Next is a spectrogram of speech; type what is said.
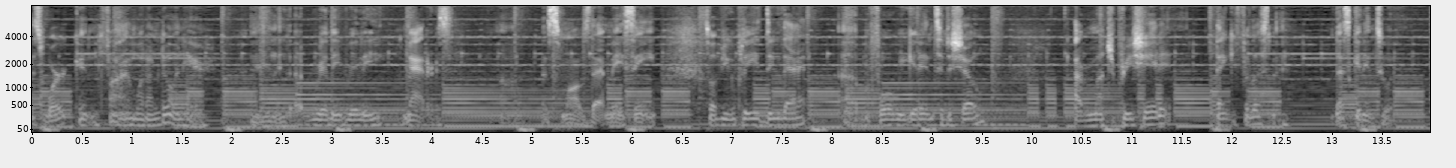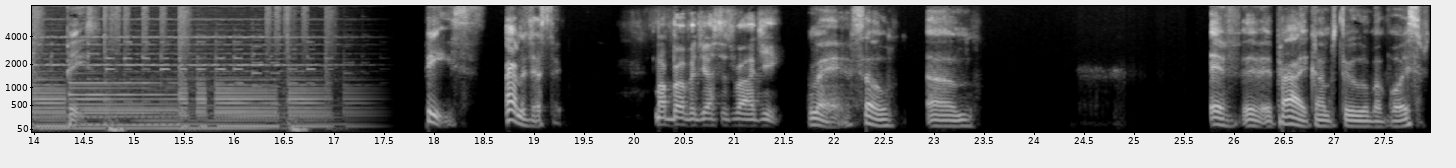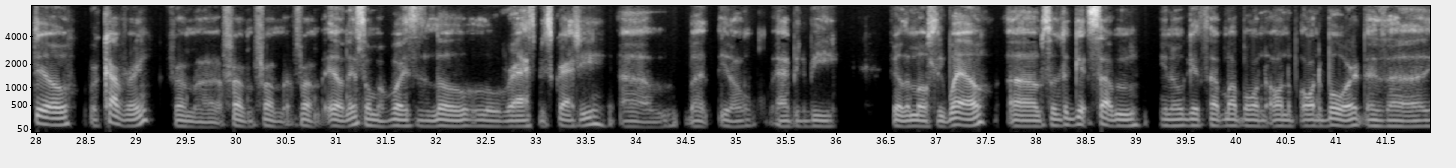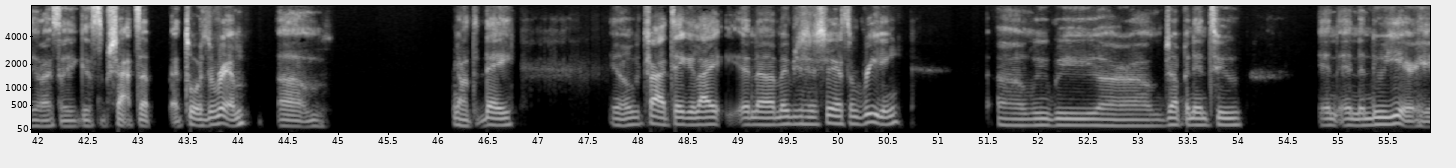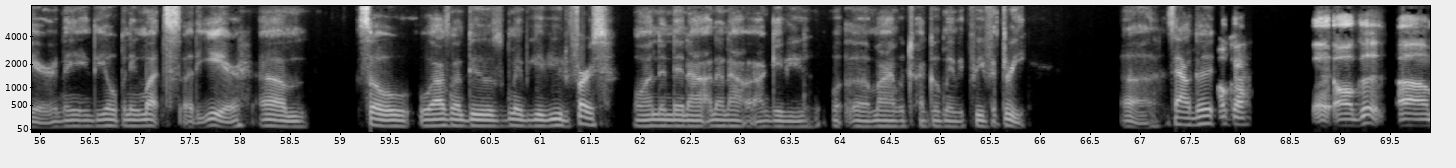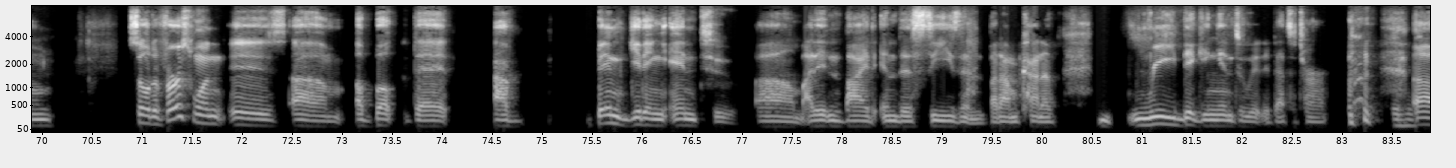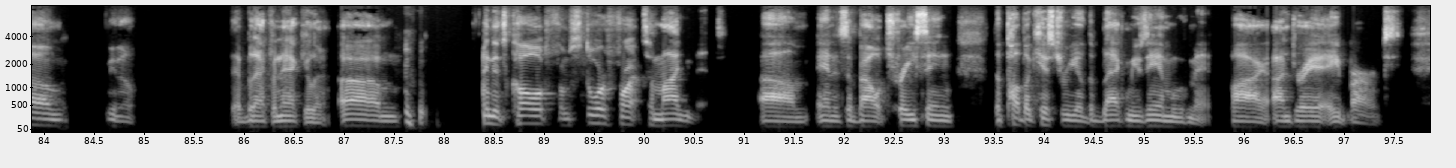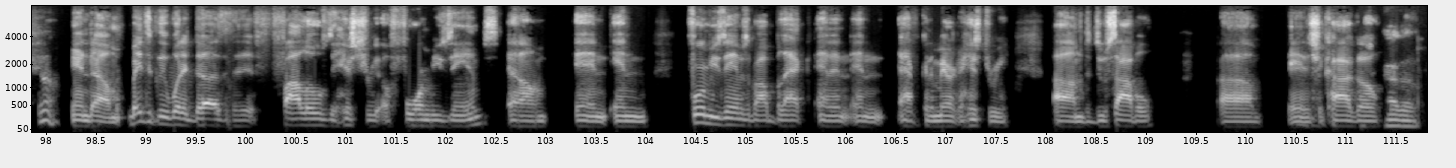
this work and find what I'm doing here. And it really, really matters, uh, as small as that may seem. So if you could please do that uh, before we get into the show, I would much appreciate it. Thank you for listening. Let's get into it. Peace. Peace. I'm Majestic. My brother Justice Rajee. Man, so um if, if it probably comes through my voice, I'm still recovering from uh from from from illness, so my voice is a little a little raspy, scratchy. Um, but you know, happy to be feeling mostly well. Um, so to get something, you know, get something up on on the on the board, as uh, you know, I say, get some shots up at, towards the rim. Um, know, today you know, we try to take it light and uh, maybe just share some reading. Uh, we we are um, jumping into in in the new year here, in the the opening months of the year. Um, so what I was gonna do is maybe give you the first one, and then I and then I'll, I'll give you uh, mine, which I go maybe three for three. Uh, sound good? Okay, uh, all good. Um, so the first one is um a book that I've been getting into um, I didn't buy it in this season, but I'm kind of re-digging into it, if that's a term. mm-hmm. um, you know, that black vernacular. Um, and it's called From Storefront to Monument. Um, and it's about tracing the public history of the Black Museum movement by Andrea A. Burns. Yeah. And um, basically, what it does is it follows the history of four museums um, in in four museums about Black and and African American history. Um, the DuSable um, in Chicago, Chicago.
